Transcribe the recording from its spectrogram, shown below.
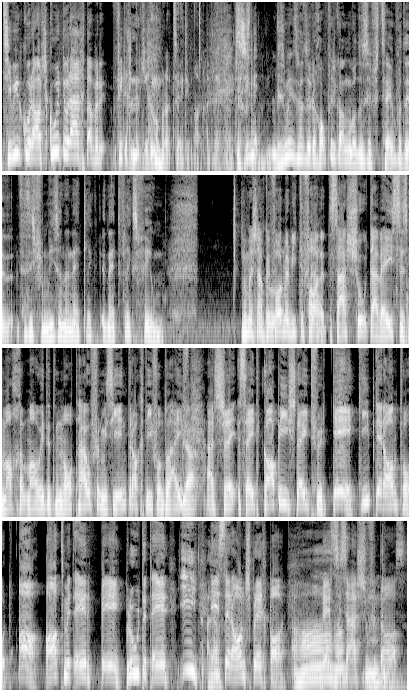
Zivilcourage gut und recht, aber vielleicht kann man noch zwei, drei Mal überlegen. Was, das- ich mir- was mir jetzt mal durch den Kopf ist gegangen, wo du das erzählt hast, das ist für mich so ein Netflix- Netflix-Film. Nur schnell, bevor wir weiterfahren. Ja. Der Seschu, der weiss es, machen mal wieder den Nothelfer. Wir sind interaktiv und live. Ja. Er sagt, Gabi steht für G. Gib der Antwort. A. Atmet er. B. Blutet er. I. Ist er ansprechbar. Aha. Merci Seschu für das.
